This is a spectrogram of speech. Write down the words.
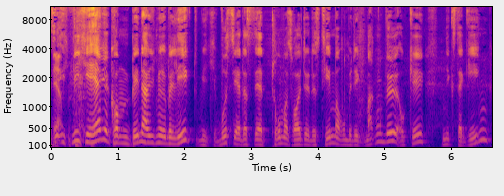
Ja. ich, wie ich hierher gekommen bin, habe ich mir überlegt, ich wusste ja, dass der Thomas heute das Thema unbedingt machen will, okay, nichts dagegen.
